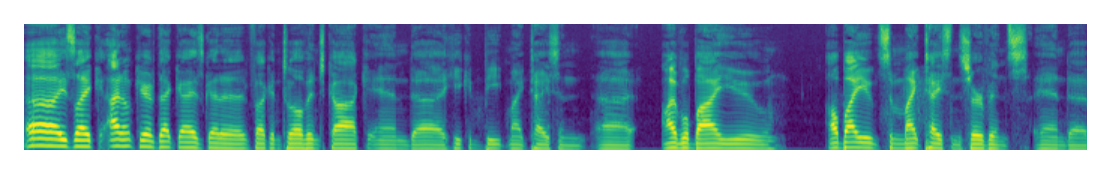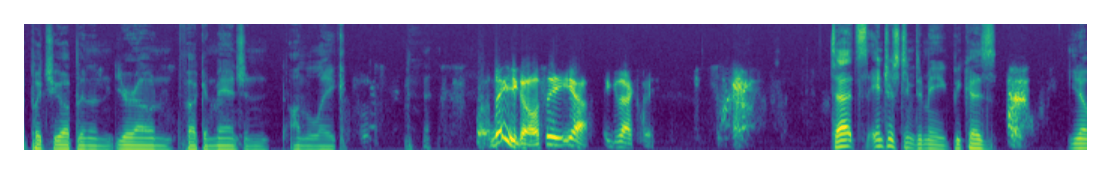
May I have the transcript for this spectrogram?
Uh, he's like, I don't care if that guy's got a fucking twelve inch cock and uh, he could beat Mike Tyson. Uh, I will buy you. I'll buy you some Mike Tyson servants and uh, put you up in your own fucking mansion on the lake. well, there you go. See, yeah, exactly. That's interesting to me because you know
